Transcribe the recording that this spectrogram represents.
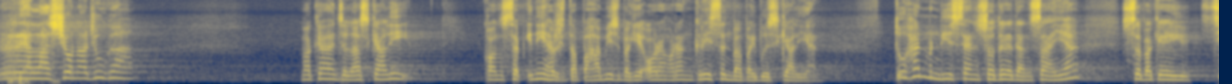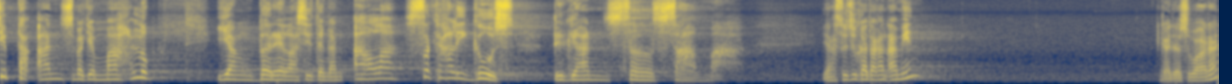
relasional juga. Maka jelas sekali konsep ini harus kita pahami sebagai orang-orang Kristen Bapak Ibu sekalian. Tuhan mendesain saudara dan saya sebagai ciptaan, sebagai makhluk yang berelasi dengan Allah sekaligus dengan sesama. Yang setuju katakan amin? Gak ada suara?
